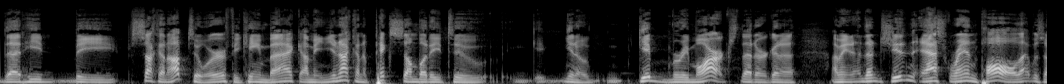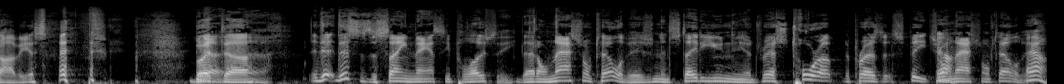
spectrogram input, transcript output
that he'd be sucking up to her if he came back. I mean, you're not going to pick somebody to, you know, give remarks that are going to. I mean, she didn't ask Rand Paul. That was obvious. but Yeah, uh, Th- This is the same Nancy Pelosi that on national television in State of Union address tore up the president's speech Yeah. on national television. Yeah.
